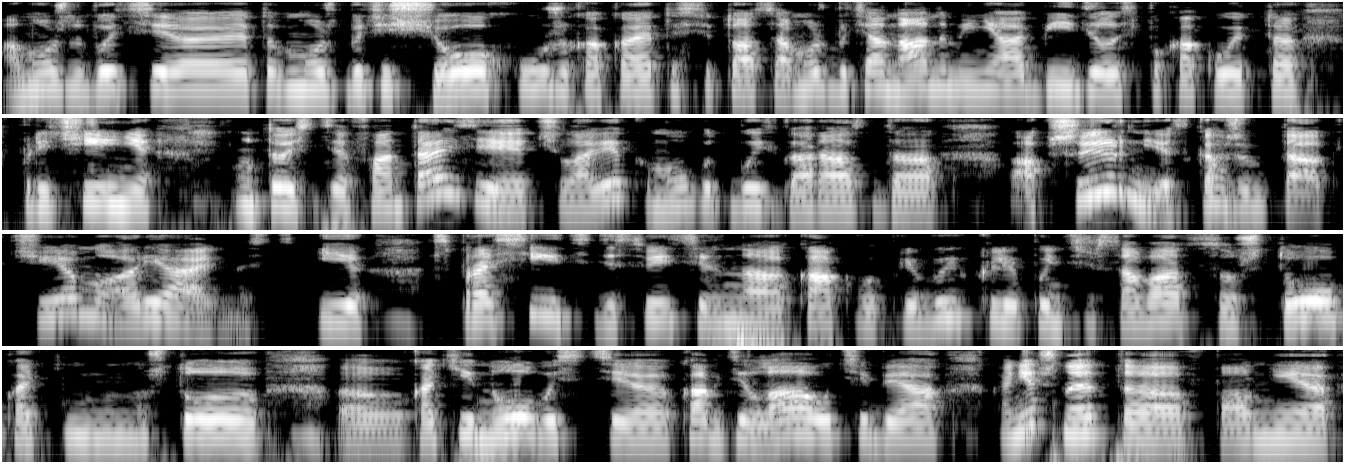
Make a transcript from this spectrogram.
а может быть, э, это может быть еще хуже какая-то ситуация, а может быть, она на меня обиделась по какой-то причине. То есть фантазии человека могут быть гораздо обширнее, скажем так, чем реальность. И спросить действительно, как вы привыкли, поинтересоваться, интересоваться, что, как, что, э, какие новости, как дела у тебя. Конечно, это вполне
